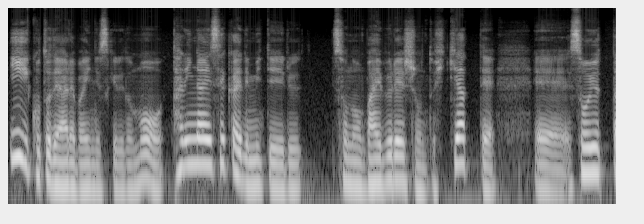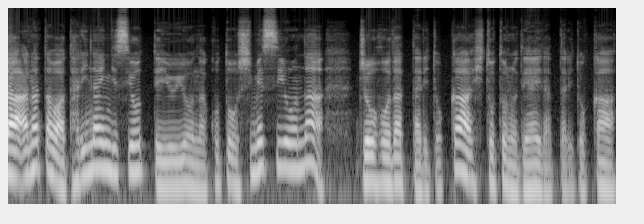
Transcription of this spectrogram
いいことであればいいんですけれども足りない世界で見ているそのバイブレーションと引き合って、えー、そういったあなたは足りないんですよっていうようなことを示すような情報だったりとか人との出会いだったりとか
